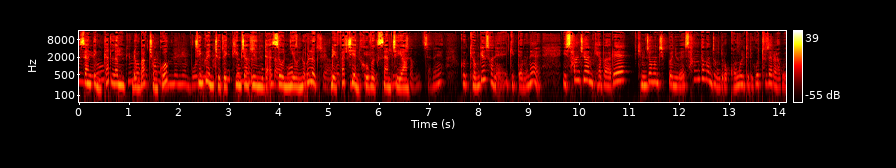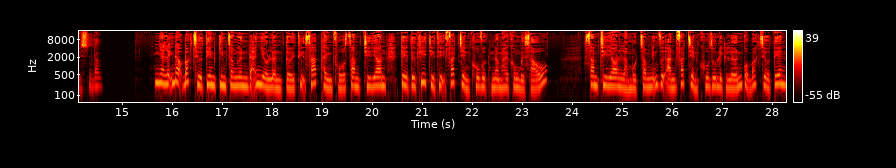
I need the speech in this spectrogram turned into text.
sang tỉnh Cát Lâm, Đông Bắc Trung Quốc. Chính quyền Chủ tịch Kim Jong-un đã dồn nhiều nỗ lực để phát triển khu vực Samcheon. 그 경계선에 있기 때문에 이 삼주연 개발에 김정은 집권 이후에 상당한 정도로 공을 들이고 투자를 하고 있습니다. Nhà lãnh đạo Bắc Triều Tiên Kim Jong-un đã nhiều lần tới thị sát thành phố Samcheon kể từ khi chỉ thị phát triển khu vực năm 2016. Samcheon là một trong những dự án phát triển khu du lịch lớn của Bắc Triều Tiên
